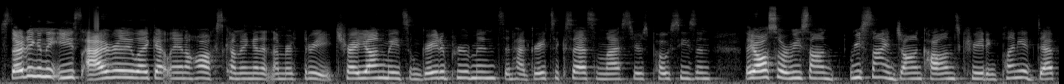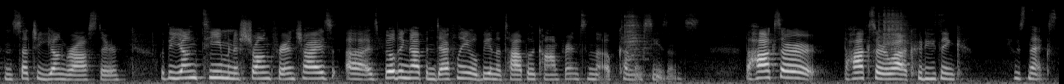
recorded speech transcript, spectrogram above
starting in the East, I really like Atlanta Hawks coming in at number three. Trae Young made some great improvements and had great success in last year's postseason. They also re-signed John Collins, creating plenty of depth in such a young roster. With a young team and a strong franchise, uh, it's building up and definitely will be in the top of the conference in the upcoming seasons. The Hawks are the Hawks are a lock. Who do you think? Who's next?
